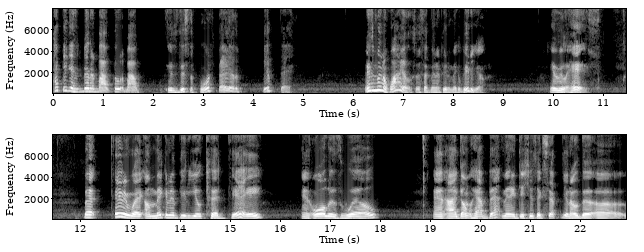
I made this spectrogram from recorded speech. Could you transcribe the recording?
I think it's been about, about, is this the fourth day or the fifth day? It's been a while since I've been up here to make a video. It really has. But anyway, I'm making a video today, and all is well. And I don't have that many dishes except, you know, the, uh,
